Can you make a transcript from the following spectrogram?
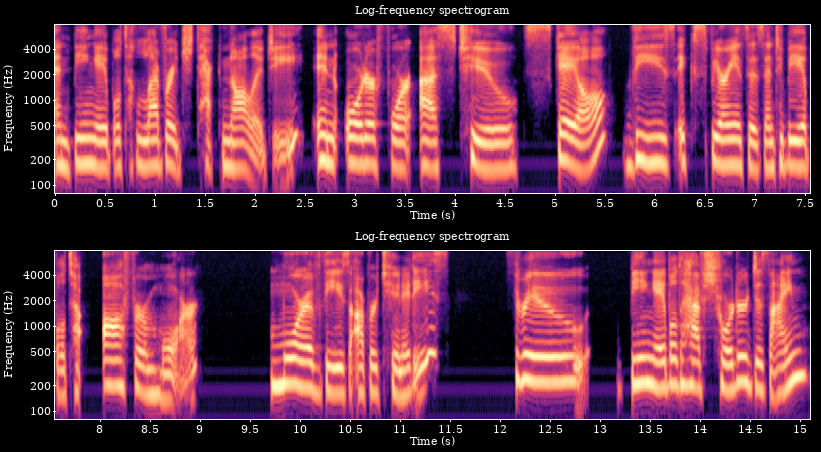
and being able to leverage technology in order for us to scale these experiences and to be able to offer more, more of these opportunities through being able to have shorter design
